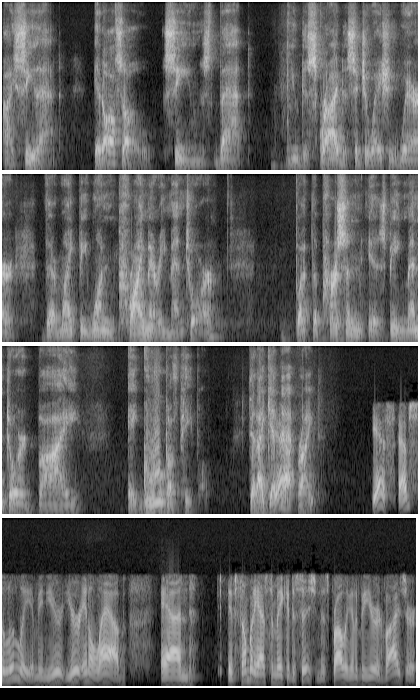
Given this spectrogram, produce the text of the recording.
I see that. It also seems that you described a situation where there might be one primary mentor, but the person is being mentored by a group of people. Did I get yeah. that right? Yes, absolutely. I mean, you're you're in a lab, and if somebody has to make a decision, it's probably going to be your advisor.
